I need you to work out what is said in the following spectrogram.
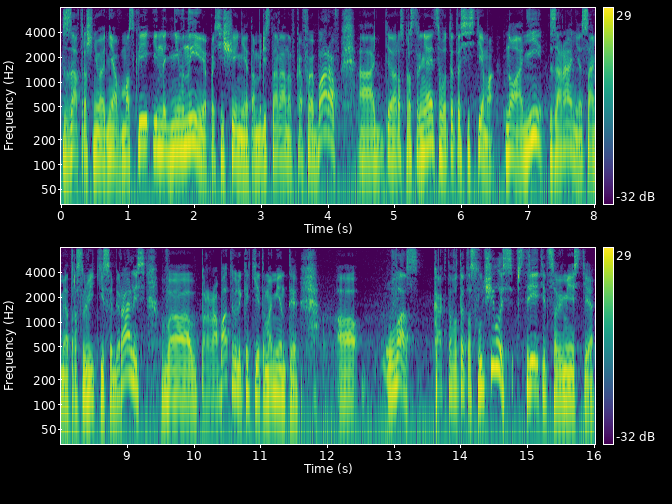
с завтрашнего дня в Москве и на дневные посещения там ресторанов, кафе, баров а, распространяется вот эта система. Но они заранее сами отраслевики собирались, прорабатывали какие-то моменты. А, у вас как-то вот это случилось, встретиться вместе,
